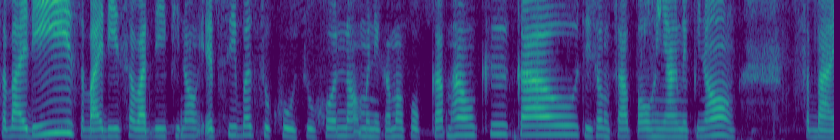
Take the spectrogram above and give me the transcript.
สบายดีสบายดีสวัสดีพี่น้อง FC เบัดสุขูสุคนเนาะมื้อนี้ก็มาพบกับเฮาคือเก่าที่ช่องสาวเปาหยังในพี่น้องสบาย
